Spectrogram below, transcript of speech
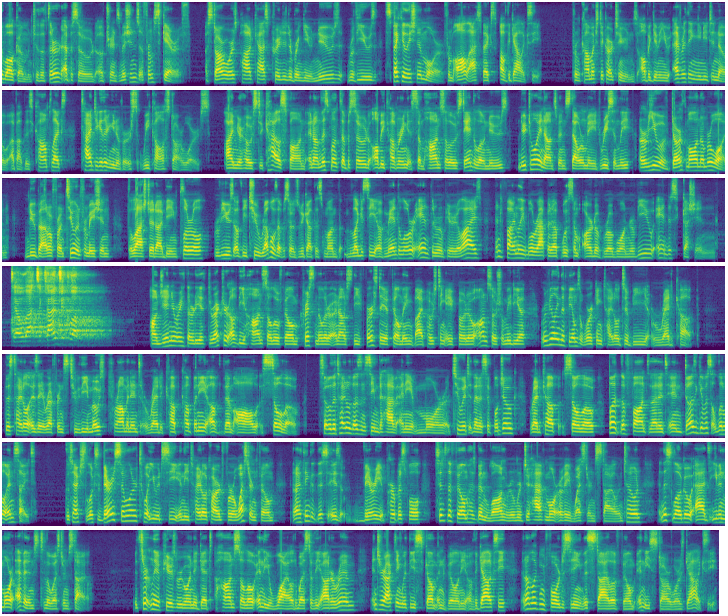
And welcome to the third episode of Transmissions from Scarif, a Star Wars podcast created to bring you news, reviews, speculation, and more from all aspects of the galaxy. From comics to cartoons, I'll be giving you everything you need to know about this complex, tied together universe we call Star Wars. I'm your host, Kyle Spawn, and on this month's episode, I'll be covering some Han Solo standalone news, new toy announcements that were made recently, a review of Darth Maul number 1, new Battlefront 2 information, The Last Jedi being plural, reviews of the two Rebels episodes we got this month, Legacy of Mandalore and Through Imperial Eyes, and finally, we'll wrap it up with some Art of Rogue One review and discussion. Tell that to Kanjiklub. On January 30th, director of the Han Solo film Chris Miller announced the first day of filming by posting a photo on social media revealing the film's working title to be Red Cup. This title is a reference to the most prominent Red Cup company of them all, Solo. So the title doesn't seem to have any more to it than a simple joke, Red Cup, Solo, but the font that it's in does give us a little insight. The text looks very similar to what you would see in the title card for a Western film, and I think that this is very purposeful since the film has been long rumored to have more of a Western style and tone, and this logo adds even more evidence to the Western style. It certainly appears we're going to get Han Solo in the wild west of the Outer Rim, interacting with the scum and villainy of the galaxy, and I'm looking forward to seeing this style of film in the Star Wars galaxy.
